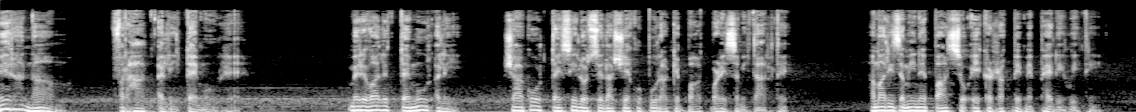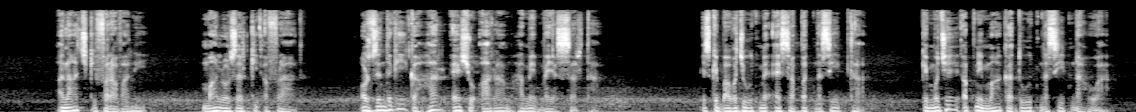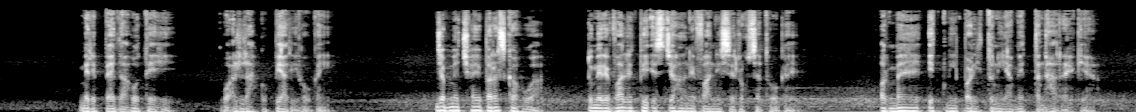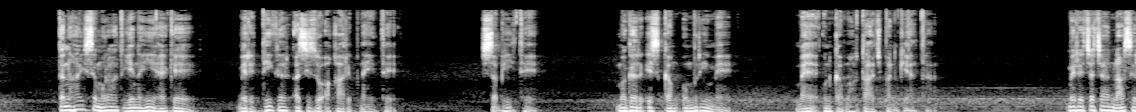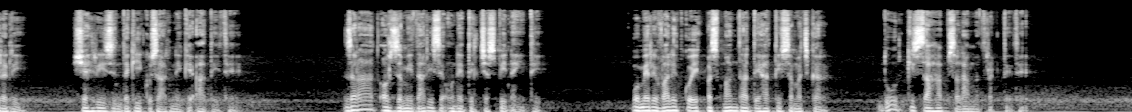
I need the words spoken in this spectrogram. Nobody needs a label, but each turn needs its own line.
میرا نام فرحات علی تیمور ہے۔ میرے والد تیمور علی شاکوٹ تحصیل و ضلع شیخ پورا کے بہت بڑے زمیندار تھے۔ ہماری زمینیں پانچ سو ایکڑ رقبے میں پھیلی ہوئی تھیں۔ اناج کی فراوانی، مال و زر کی افراد اور زندگی کا ہر عیش و آرام ہمیں میسر تھا۔ اس کے باوجود میں ایسا بد نصیب تھا کہ مجھے اپنی ماں کا دودھ نصیب نہ ہوا۔ میرے پیدا ہوتے ہی وہ اللہ کو پیاری ہو گئیں۔ جب میں چھ برس کا ہوا تو میرے والد بھی اس جہان فانی سے رخصت ہو گئے اور میں اتنی بڑی دنیا میں تنہا رہ گیا۔ تنہائی سے مراد یہ نہیں ہے کہ میرے دیگر عزیز و اقارب نہیں تھے، سبھی تھے، مگر اس کم عمری میں میں ان کا محتاج بن گیا تھا۔ میرے چچا ناصر علی شہری زندگی گزارنے کے عادی تھے۔ زراعت اور زمینداری سے انہیں دلچسپی نہیں تھی۔ وہ میرے والد کو ایک پسماندہ دیہاتی سمجھ کر دور کی صاحب سلامت رکھتے تھے۔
